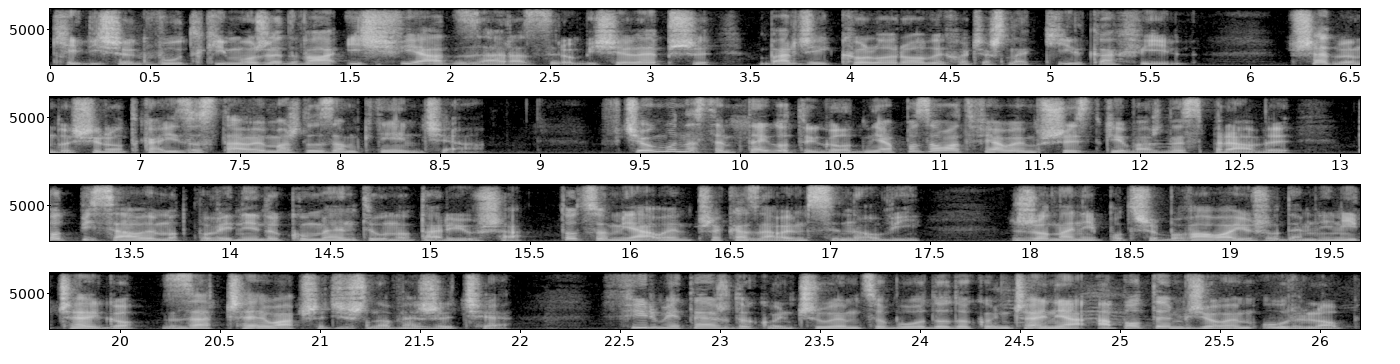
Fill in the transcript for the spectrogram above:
Kieliszek wódki, może dwa i świat zaraz zrobi się lepszy, bardziej kolorowy chociaż na kilka chwil. Wszedłem do środka i zostałem aż do zamknięcia. W ciągu następnego tygodnia pozałatwiałem wszystkie ważne sprawy. Podpisałem odpowiednie dokumenty u notariusza. To, co miałem, przekazałem synowi. Żona nie potrzebowała już ode mnie niczego. Zaczęła przecież nowe życie. W firmie też dokończyłem, co było do dokończenia, a potem wziąłem urlop.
